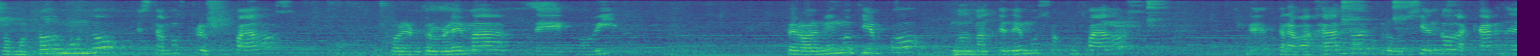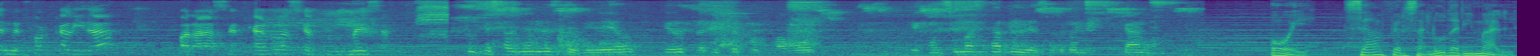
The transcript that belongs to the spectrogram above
Como todo el mundo, estamos preocupados por el problema de COVID, pero al mismo tiempo nos mantenemos ocupados eh, trabajando y produciendo la carne de mejor calidad para acercarlo hacia tu mesa. Tú que estás viendo este video, quiero pedirte por favor que consumas carne de cerdo mexicano. Hoy, Sanfer Salud Animal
